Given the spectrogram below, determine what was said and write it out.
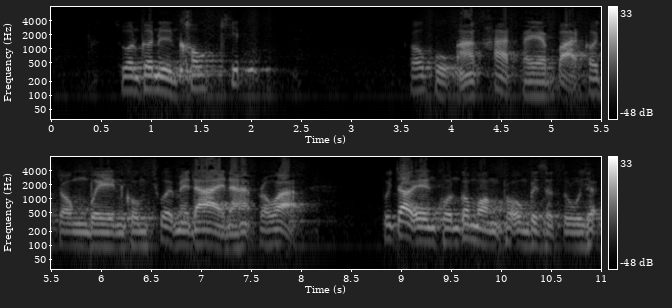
ๆ ส่วนคนอื่นเขาคิดเขาผูกอาฆาตพยาบาทเขาจองเวรคงช่วยไม่ได้นะฮะเพราะว่าพระเจ้าเองคนก็มองพระองค์เป็นศัตรูเยอะ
